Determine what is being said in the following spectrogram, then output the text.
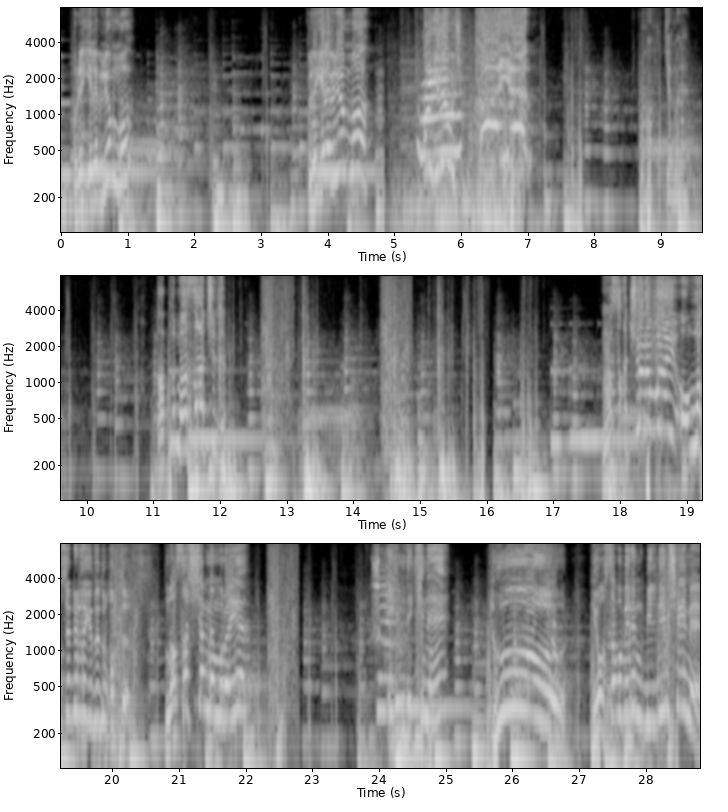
Buraya gelebiliyor mu bu? Buraya gelebiliyor mu bu? Oğlum geliyormuş. Hayır! Gelmedi. Kapı nasıl açılacak? Nasıl açıyorum burayı? Allah seni nerede gidiyordu koptu. Nasıl açacağım ben burayı? Şu elimdeki ne? Dur. Yoksa bu benim bildiğim şey mi?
